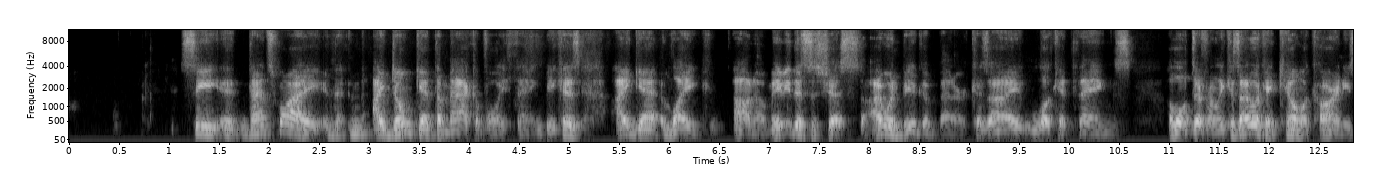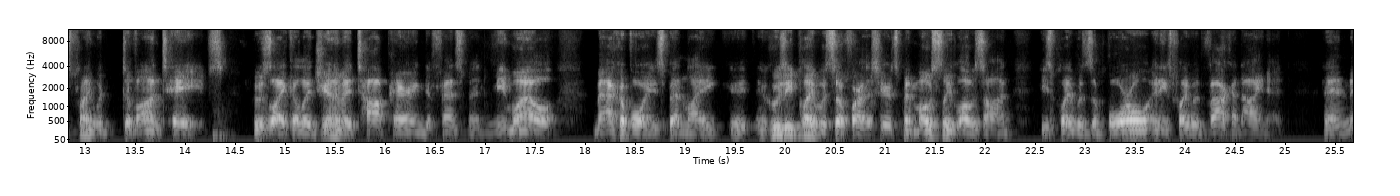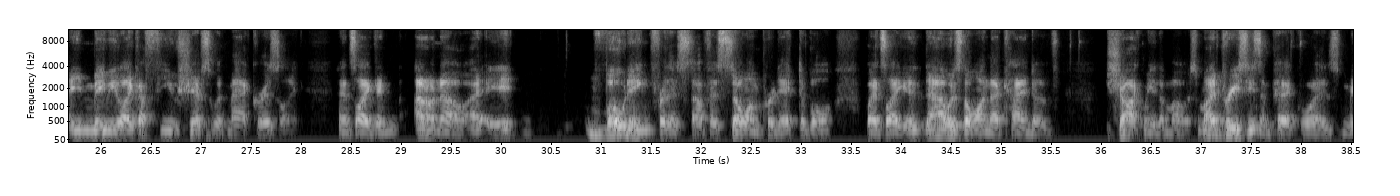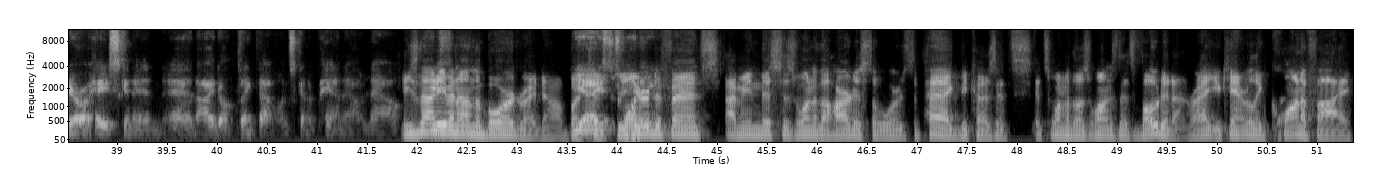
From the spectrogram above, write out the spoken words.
See, that's why I don't get the McAvoy thing because I get like, I don't know, maybe this is just, I wouldn't be a good better because I look at things a little differently because I look at Cale Makar and he's playing with Devon Toews, who's like a legitimate top pairing defenseman. Meanwhile, McAvoy's been like, who's he played with so far this year? It's been mostly Lauzon. He's played with Zboril and he's played with Vaakanainen and maybe like a few shifts with Matt Grizzly. And it's like, and I don't know. It, voting for this stuff is so unpredictable. But it's like that was the one that kind of shocked me the most. My preseason pick was Miro Heiskanen, and I don't think that one's going to pan out now. He's not he's, even on the board right now. But yeah, to, to your defense, I mean, this is one of the hardest awards to peg because it's it's one of those ones that's voted on, right? You can't really quantify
